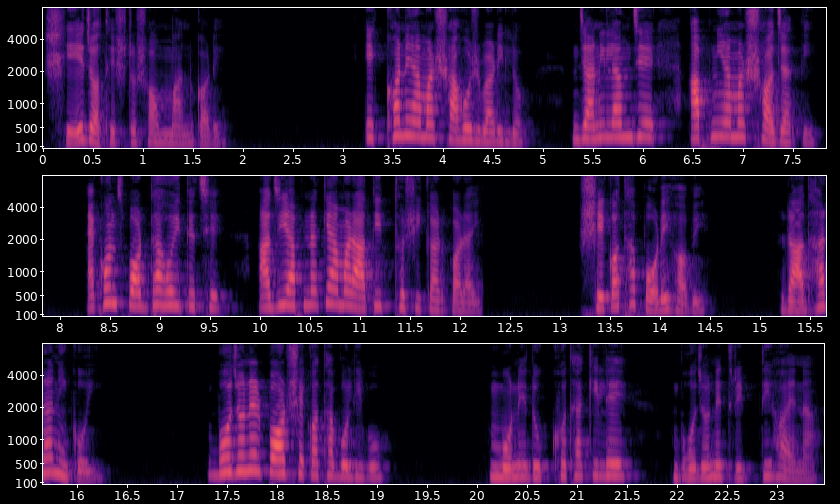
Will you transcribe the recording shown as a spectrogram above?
সে যথেষ্ট সম্মান করে। এক্ষণে আমার সাহস বাড়িল। জানিলাম যে আপনি আমার স্বজাতি। এখন স্পর্ধা হইতেছে, আজই আপনাকে আমার আতিথ্য স্বীকার করাই। সে কথা পরে হবে। রাধারানী কই? ভোজনের পর সে কথা বলিব। মনে দুঃখ থাকিলে ভোজনে তৃপ্তি হয় না।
